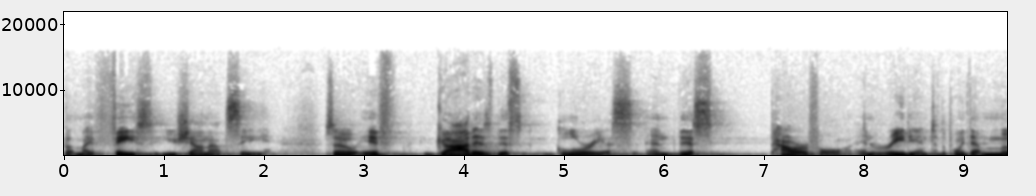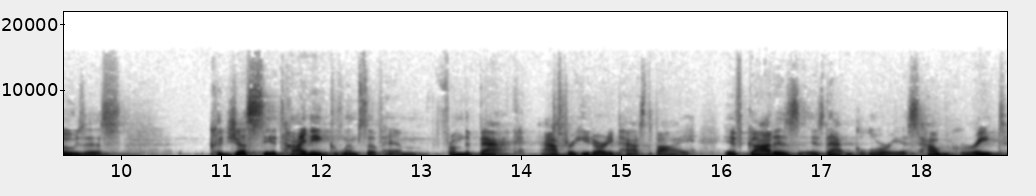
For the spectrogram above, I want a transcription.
but my face you shall not see. So if God is this glorious and this powerful and radiant to the point that Moses could just see a tiny glimpse of him from the back after he'd already passed by. If God is, is that glorious, how great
